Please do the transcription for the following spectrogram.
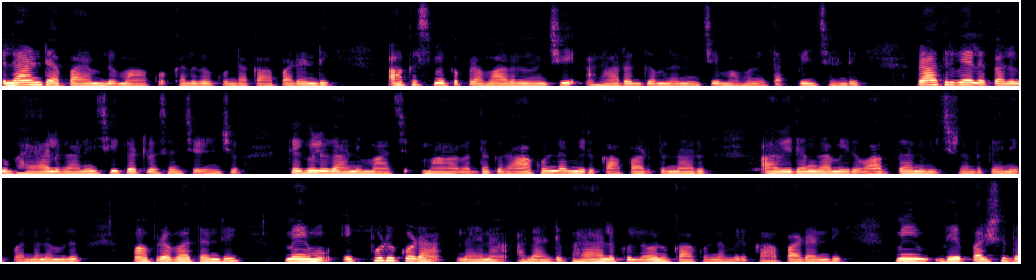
ఎలాంటి అపాయములు మాకు కలగకుండా కాపాడండి. ఆకస్మిక ప్రమాదం నుంచి అనారోగ్యంల నుంచి మమ్మల్ని తప్పించండి. రాత్రివేళ కలుగు భయాలు కానీ చీకట్లో సంచరించు తెగులు కానీ మా మా వద్దకు రాకుండా మీరు కాపాడుతున్నారు. ఆ విధంగా మీరు వాగ్దానం ఇచ్చినందుకే నీకు వందనములు. మా ప్రభా తండ్రి మేము ఎప్పుడు కూడా నైనా అలాంటి భయాలకు లోను కాకుండా మీరు కాపాడండి. మీ దే పరిశుద్ధ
